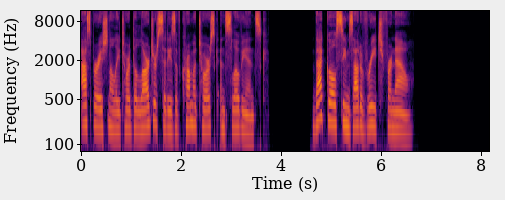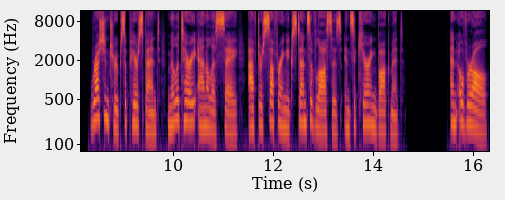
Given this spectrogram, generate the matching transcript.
aspirationally toward the larger cities of Kramatorsk and Sloviansk. That goal seems out of reach for now. Russian troops appear spent, military analysts say, after suffering extensive losses in securing Bakhmut and overall,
